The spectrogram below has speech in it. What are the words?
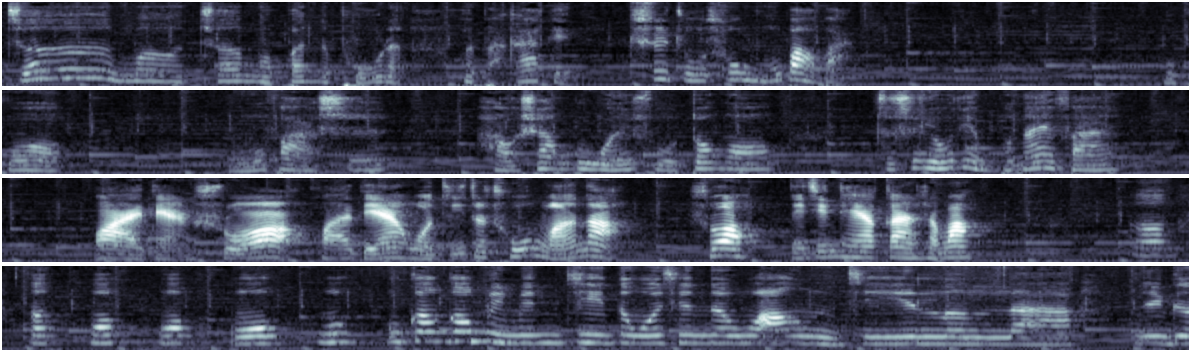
这么这么笨的仆人，会把他给驱逐出魔堡吧。不过，魔法师。好像不为所动哦，只是有点不耐烦。快点说，快点，我急着出门呢。说，你今天要干什么？啊啊，我我我我我刚刚明明记得，我现在忘记了啦。那个，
